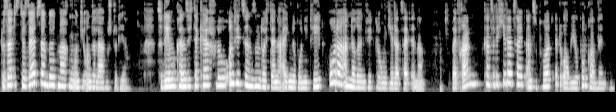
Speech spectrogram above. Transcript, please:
Du solltest dir selbst ein Bild machen und die Unterlagen studieren. Zudem können sich der Cashflow und die Zinsen durch deine eigene Bonität oder andere Entwicklungen jederzeit ändern. Bei Fragen kannst du dich jederzeit an support.orbio.com wenden.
